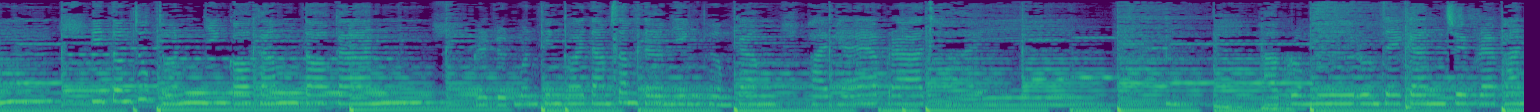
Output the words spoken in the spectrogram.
นมีตนทุกทนยิ่งก่อกรรมต่อกันประดุดมนทินคอยตามซ้ำเติมยิ่งเพิ่มกรรมพ่ายแพ้ปราชัยากรวมมือรวมใจกันช่วยแปรพัน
